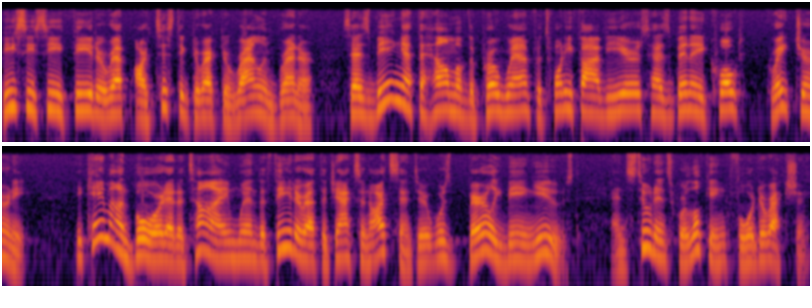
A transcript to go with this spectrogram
BCC Theater Rep Artistic Director Rylan Brenner says being at the helm of the program for 25 years has been a, quote, great journey. He came on board at a time when the theater at the Jackson Arts Center was barely being used and students were looking for direction.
